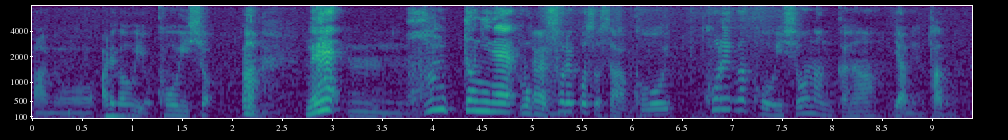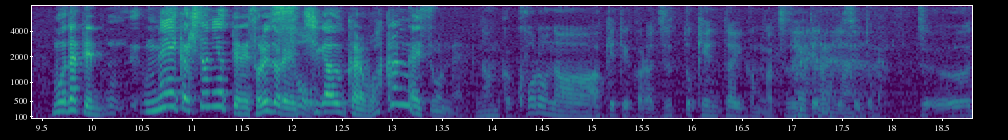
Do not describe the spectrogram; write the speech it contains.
あのあれが多いよ。後遺症ね。うん。本当にね。もう。だからそれこそさこうこれが後遺症なんかな？いやねん多分。もうだってメーカー人によってねそれぞれ違うから分かんないですもんね。なんかコロナ明けてからずっと倦怠感が続いてるんですとかずーっ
